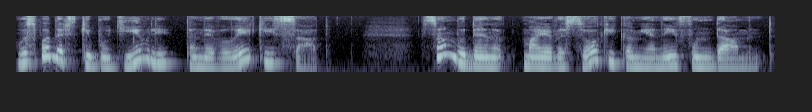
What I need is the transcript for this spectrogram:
господарські будівлі та невеликий сад. Сам будинок має високий кам'яний фундамент.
